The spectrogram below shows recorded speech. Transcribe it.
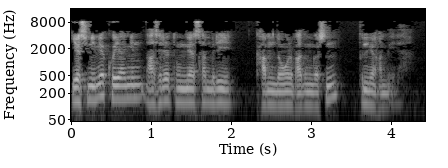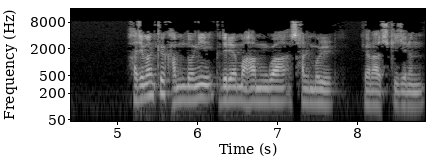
예수님의 고향인 나사렛 동네 사람들이 감동을 받은 것은 분명합니다. 하지만 그 감동이 그들의 마음과 삶을 변화시키지는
